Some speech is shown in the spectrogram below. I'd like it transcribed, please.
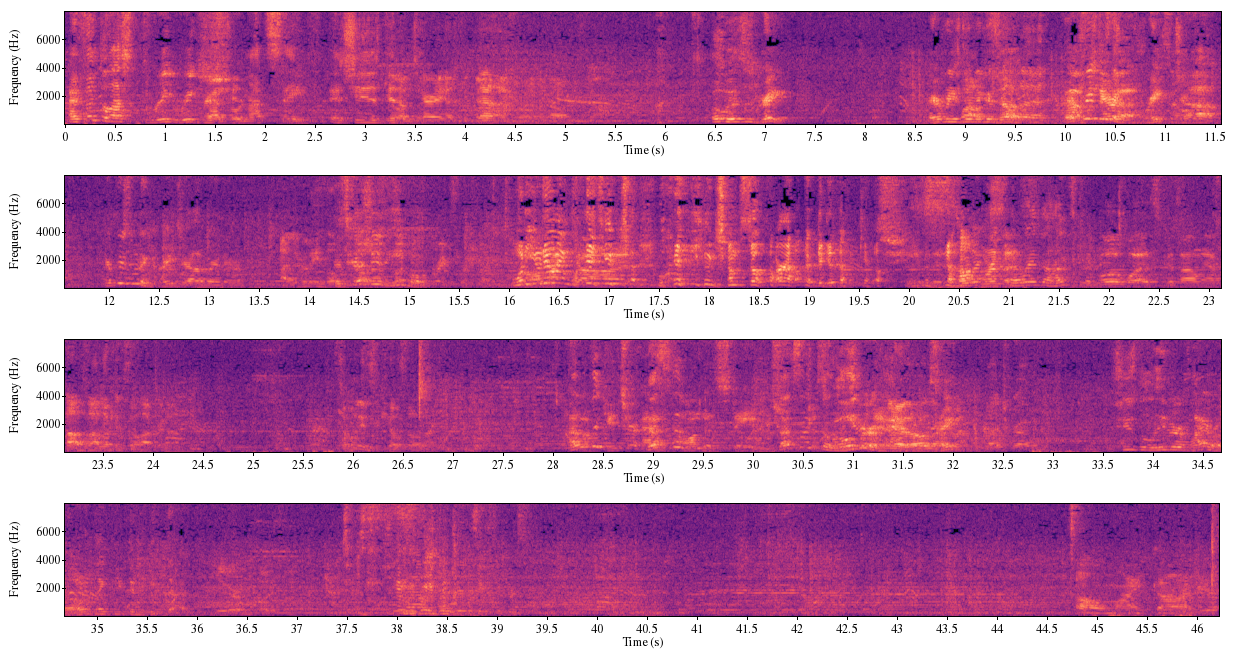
I think the last three re-grabs were not safe, and she just did them. Terry has to go. Yeah. Oh, this is great. Everybody's doing a good job. Zelda- Everybody's doing a great job. Everybody's doing a great job right now. I literally hope It's 'cause Zelda she's fucking evil. breaks her phone. What are you Oh doing? my Why did you oh God. why did you jump so far out there to get that kill? Jesus. It's not worth it. Snowing the huntsman. Well, it was because I only have. Cloud's not looking so hot right now. Somebody needs to kill Zelda. I don't think Get your that's ass on the stage. that's like Just the go leader over of there. Hyrule, right? She's the leader of Hyrule. I don't think you can beat that. Leader of Oh my god, dude.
